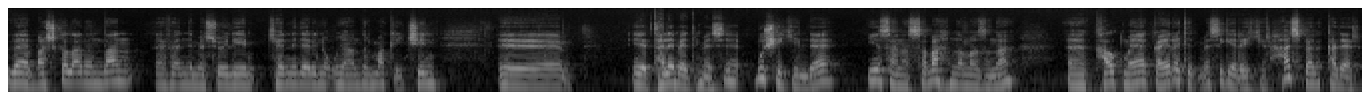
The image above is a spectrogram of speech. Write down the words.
ve başkalarından efendime söyleyeyim kendilerini uyandırmak için e, e, talep etmesi, bu şekilde insana sabah namazına e, kalkmaya gayret etmesi gerekir. Hasbel kader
